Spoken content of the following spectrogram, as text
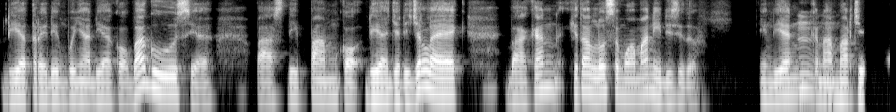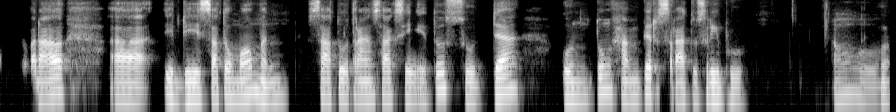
dia trading punya dia kok bagus ya pas di pump kok dia jadi jelek, bahkan kita lose semua money di situ. Indian kena hmm. margin padahal, uh, di satu momen, satu transaksi itu sudah untung hampir ribu. Oh.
